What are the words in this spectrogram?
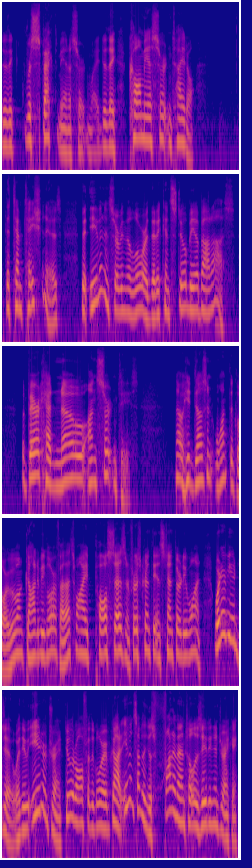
Do they respect me in a certain way? Do they call me a certain title? The temptation is that even in serving the Lord, that it can still be about us. But Barak had no uncertainties. No, he doesn't want the glory. We want God to be glorified. That's why Paul says in 1 Corinthians 10:31, whatever you do, whether you eat or drink, do it all for the glory of God. Even something as fundamental as eating and drinking.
